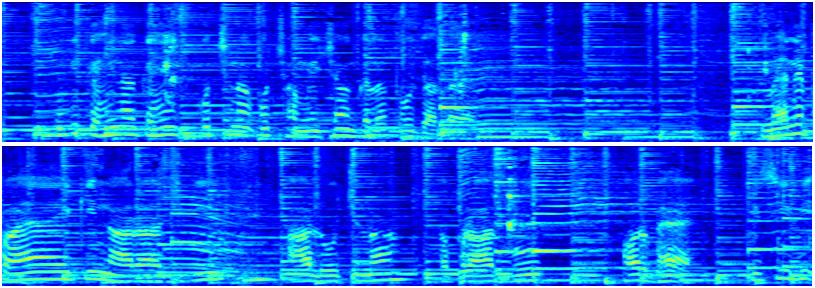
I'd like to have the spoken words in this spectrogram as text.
क्योंकि कहीं ना कहीं कुछ ना कुछ हमेशा गलत हो जाता है। मैंने पाया है कि नाराज़गी, आलोचना अपराधबोध और भय किसी भी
